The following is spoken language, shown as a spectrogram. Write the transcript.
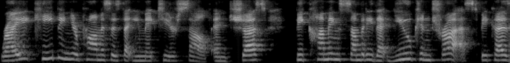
right? Keeping your promises that you make to yourself and just becoming somebody that you can trust because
